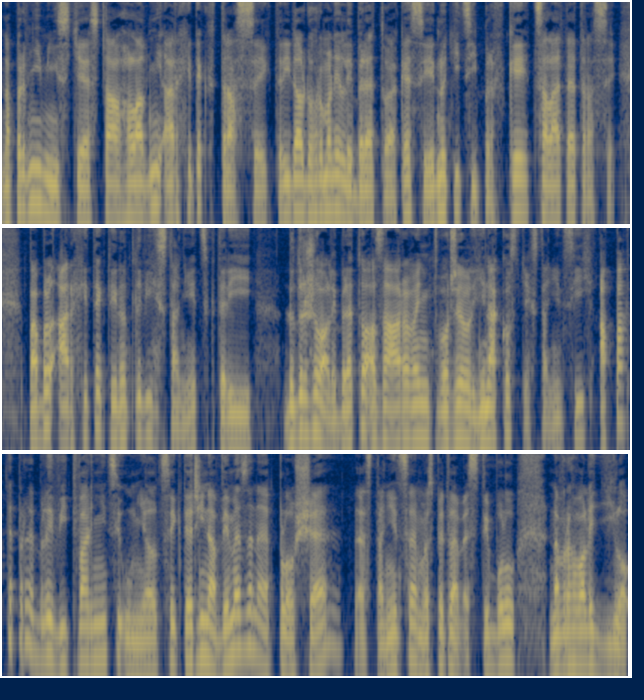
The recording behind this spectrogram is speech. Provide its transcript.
Na prvním místě stál hlavní architekt trasy, který dal dohromady libreto, jakési jednotící prvky celé té trasy. Pak byl architekt jednotlivých stanic, který dodržoval libreto a zároveň tvořil jinakost v těch stanicích. A pak teprve byli výtvarníci umělci, kteří na vymezené ploše té stanice, respektive vestibulu, navrhovali dílo.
